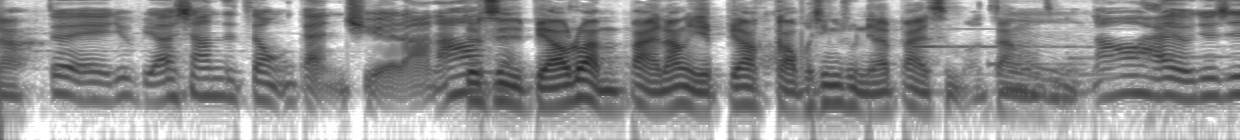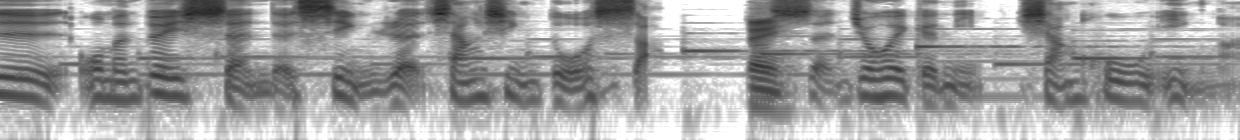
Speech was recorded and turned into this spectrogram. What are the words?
啊。对，就比较像是这种感觉啦。然后就是不要乱拜，然后也不要搞不清楚你要拜什么这样子。然后还有就是我们对神的信任，相信多少，对神就会跟你相呼应嘛。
